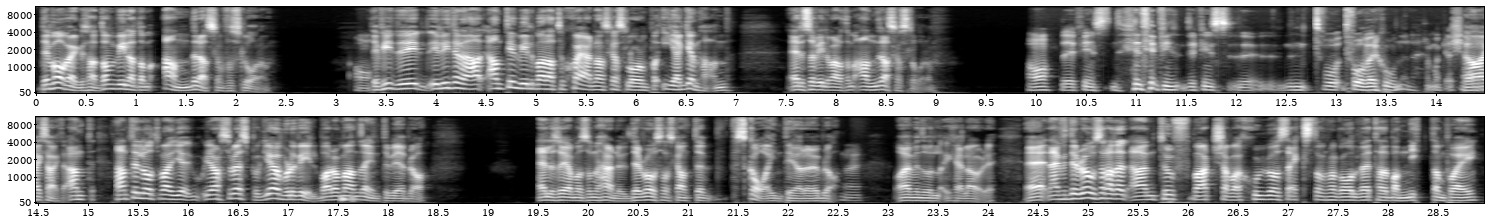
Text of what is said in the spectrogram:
Det var verkligen så att de vill att de andra ska få slå dem. Ja. Det, det är det är lite den här- antingen vill man att stjärnan ska slå dem på egen hand. Eller så vill man att de andra ska slå dem. Ja, det finns, det finns, det finns eh, två, två versioner där man kan köra. Ja, exakt. Ant, antingen låter man Russell Westbrook, gör vad du vill, bara de andra inte blir bra. Eller så gör man som det här nu, DeRozan ska inte, ska inte göra det bra. Nej. Och även då Kyle Lowry. Eh, nej för DeRozan hade en, en tuff match, han var 7 av 16 från golvet, hade bara 19 poäng.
